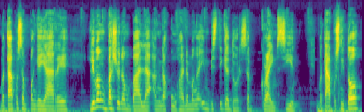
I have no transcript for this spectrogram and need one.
Matapos ang pangyayari, limang basyo ng bala ang nakuha ng mga investigador sa crime scene. Matapos nito,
